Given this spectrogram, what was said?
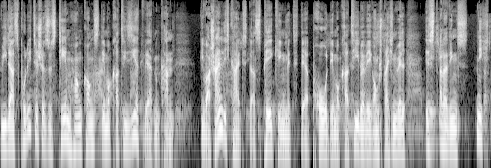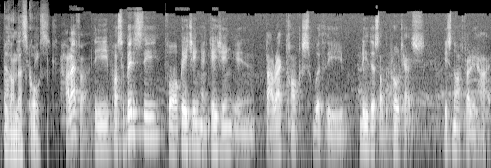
wie das politische System Hongkongs demokratisiert werden kann. Die Wahrscheinlichkeit, dass Peking mit der Pro-Demokratie-Bewegung sprechen will, ist allerdings nicht besonders groß. However, the possibility Beijing engaging in direct talks with the leaders of the protests is not very high.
